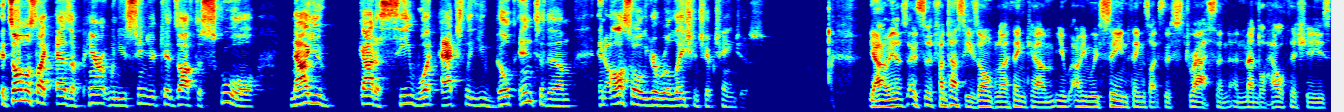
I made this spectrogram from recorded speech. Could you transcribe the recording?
it's almost like as a parent when you send your kids off to school, now you got to see what actually you built into them and also your relationship changes. Yeah, I mean, it's, it's a fantastic example. And I think, um, you, I mean, we've seen things like this stress and, and mental health issues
